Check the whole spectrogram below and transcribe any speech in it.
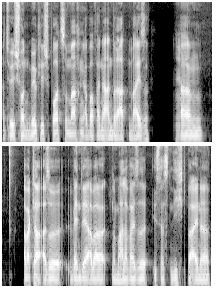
natürlich schon möglich, Sport zu machen, aber auf eine andere Art und Weise. Ja. Ähm, aber klar, also wenn der aber normalerweise ist das nicht bei einer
